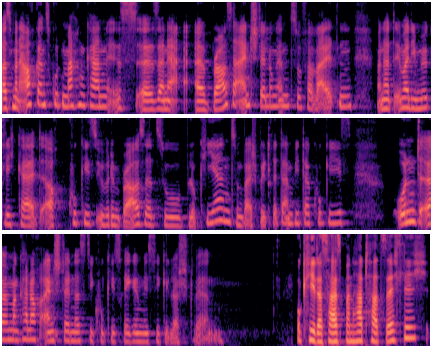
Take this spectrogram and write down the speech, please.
Was man auch ganz gut machen kann, ist äh, seine äh, Browser-Einstellungen zu verwalten. Man hat immer die Möglichkeit, auch Cookies über den Browser zu blockieren, zum Beispiel Drittanbieter-Cookies. Und äh, man kann auch einstellen, dass die Cookies regelmäßig gelöscht werden. Okay, das heißt, man hat tatsächlich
